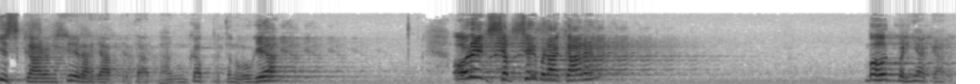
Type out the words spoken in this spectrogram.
इस कारण से राजा प्रताप भानु का पतन हो गया। और एक सबसे बड़ा कारण, बहुत बढ़िया कारण।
